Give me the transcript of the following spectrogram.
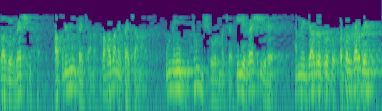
تو آگے ویشی تھا، آپ نے نہیں پہچانا، صحابہ نے پہچانا۔ انہیں ایک دم شور مچا کہ یہ ویشی ہے ہمیں اجازت ہو تو قتل کر دیں۔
